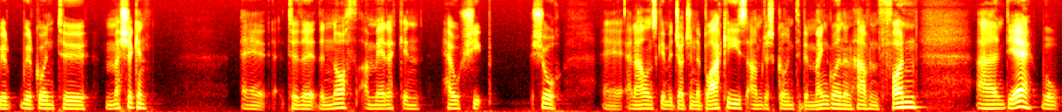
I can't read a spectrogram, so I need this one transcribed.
We're we're going to Michigan, uh, to the the North American Hill Sheep Show, uh, and Alan's going to be judging the blackies. I'm just going to be mingling and having fun, and yeah, we'll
